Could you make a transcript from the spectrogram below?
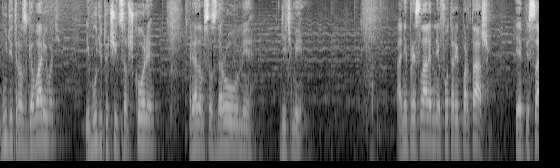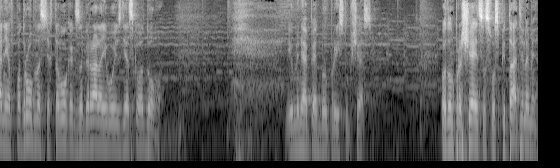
будет разговаривать и будет учиться в школе рядом со здоровыми детьми. Они прислали мне фоторепортаж и описание в подробностях того, как забирали его из детского дома. И у меня опять был приступ счастья. Вот он прощается с воспитателями,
